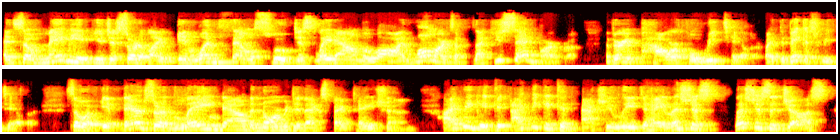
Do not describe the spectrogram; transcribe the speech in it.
and so maybe if you just sort of like in one fell swoop just lay down the law. And walmart's a, like you said barbara a very powerful retailer right? The biggest retailer. So if, if they're sort of laying down the normative expectation i think it could i think it could actually lead to hey let's just let's just adjust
